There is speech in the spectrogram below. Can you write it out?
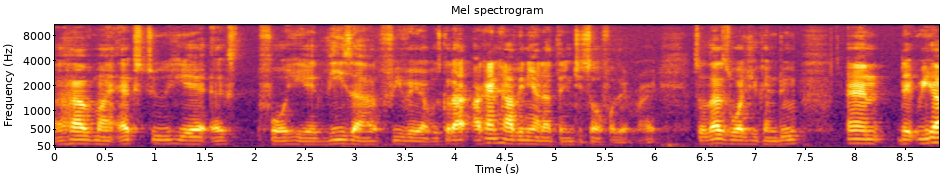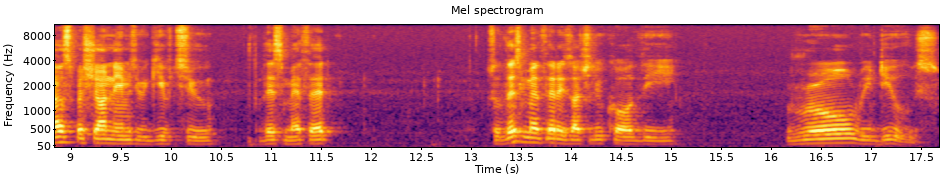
i have my x2 here x4 here. These are free variables because I, I can't have any other thing to solve for them right? So that's what you can do. And we have special names we give to this method. So this method is actually called the row reduce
